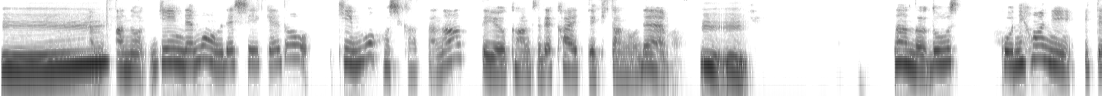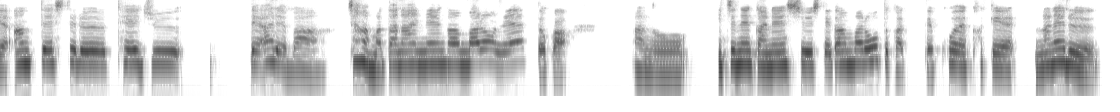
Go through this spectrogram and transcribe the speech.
うーん。あの、銀でも嬉しいけど、金も欲しかったなっていう感じで帰ってきたので、うんうん。なんだ、どうし、こう日本にいて安定してる定住であれば、じゃあまた来年頑張ろうねとか、あの、一年間練習して頑張ろうとかって声かけられる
